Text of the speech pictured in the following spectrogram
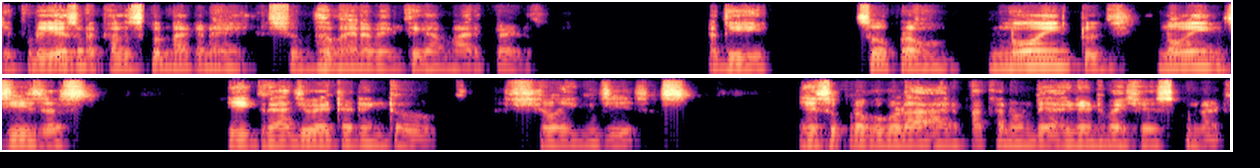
ఇప్పుడు యేసును కలుసుకున్నాకనే శుద్ధమైన వ్యక్తిగా మారిపోయాడు. అది so from knowing to knowing Jesus he graduated into showing Jesus Yesu ప్రభు కూడా ఆయన పక్కన ఉండి ఐడెంటిఫై చేసుకున్నాడు.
